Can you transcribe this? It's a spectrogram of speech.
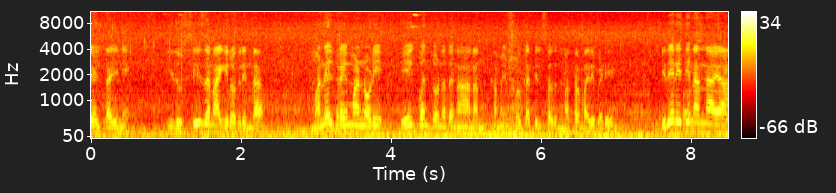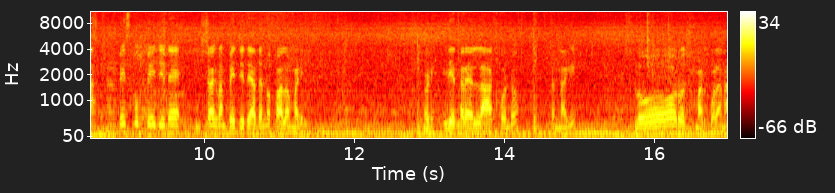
ಹೇಳ್ತಾ ಇದ್ದೀನಿ ಇದು ಸೀಸನ್ ಆಗಿರೋದ್ರಿಂದ ಮನೇಲಿ ಟ್ರೈ ಮಾಡಿ ನೋಡಿ ಹೇಗೆ ಬಂತು ಅನ್ನೋದನ್ನು ನನ್ನ ಕಮೆಂಟ್ ಮೂಲಕ ತಿಳಿಸೋದನ್ನ ಮಾತ್ರ ಮರಿಬೇಡಿ. ಇದೇ ರೀತಿ ನನ್ನ ಫೇಸ್ಬುಕ್ ಪೇಜ್ ಇದೆ ಇನ್ಸ್ಟಾಗ್ರಾಮ್ ಪೇಜ್ ಇದೆ, ಅದನ್ನು ಫಾಲೋ ಮಾಡಿ. ನೋಡಿ, ಇದೇ ಥರ ಎಲ್ಲ ಹಾಕ್ಕೊಂಡು ಚೆನ್ನಾಗಿ ಸ್ಲೋ ರೋಸ್ಟ್ ಮಾಡ್ಕೊಳ್ಳೋಣ.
